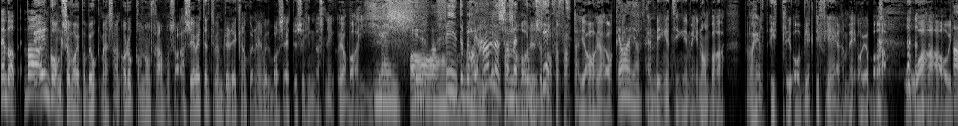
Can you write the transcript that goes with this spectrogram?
Men Bob, vad... En gång så var jag på bokmässan och då kom någon fram och sa, alltså jag vet inte vem du är kanske, nej, jag vill bara säga att du är så himla snygg och jag bara yes. Men gud vad fint att bli behandlad som ett "Åh, du är så bra objekt. författare, ja ja okej. Ja, ja. Hände ingenting i mig, någon bara var helt ytlig och objektifierade mig och jag bara wow vilken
